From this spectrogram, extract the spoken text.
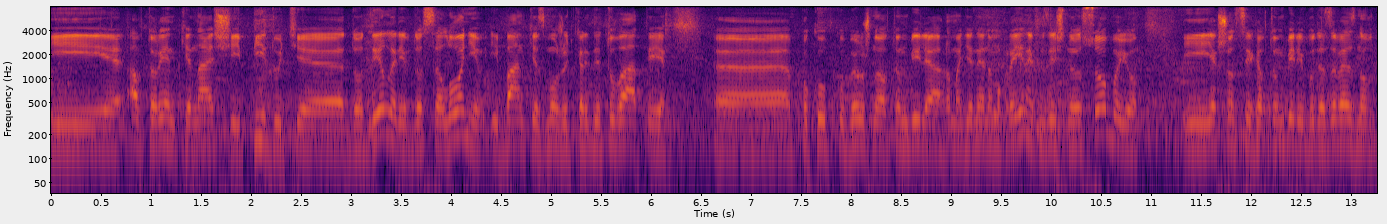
і авторинки наші підуть до дилерів, до салонів, і банки зможуть кредитувати покупку беушного автомобіля громадянином України фізичною особою. І якщо цих автомобілів буде завезено в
